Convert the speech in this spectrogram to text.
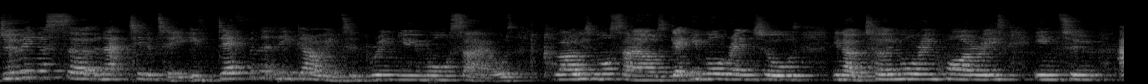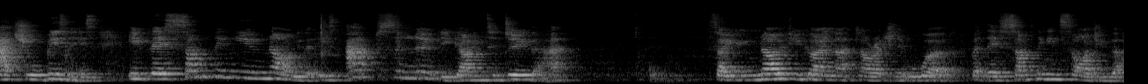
doing a certain activity is definitely going to bring you more sales, close more sales, get you more rentals, you know, turn more inquiries into actual business. If there's something you know that is absolutely going to do that, so you know if you go in that direction it will work, but there's something inside you that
